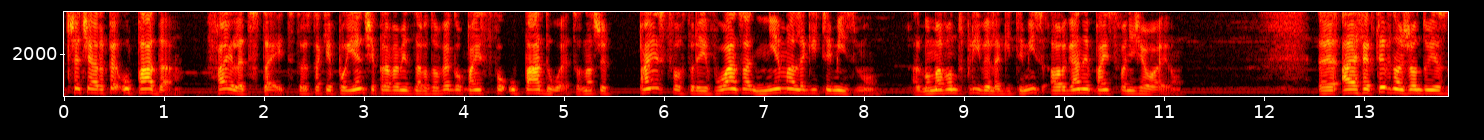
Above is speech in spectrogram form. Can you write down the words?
trzecia RP upada. Filed state to jest takie pojęcie prawa międzynarodowego państwo upadłe, to znaczy państwo, w której władza nie ma legitymizmu albo ma wątpliwy legitymizm, a organy państwa nie działają. E, a efektywność rządu jest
